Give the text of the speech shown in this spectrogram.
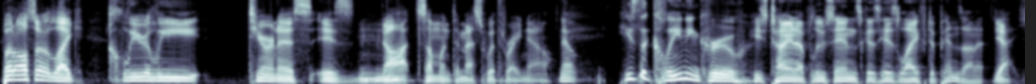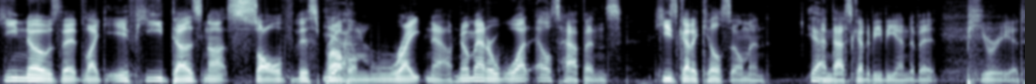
But also, like, clearly, Tyrannus is Mm-hmm. not someone to mess with right now. No, he's the cleaning crew. He's tying up loose ends because his life depends on it. Yeah, he knows that like if he does not solve this Yeah. problem right now, no matter what else happens, he's got to kill Silman. Yeah. and that's got to be the end of it. Period.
